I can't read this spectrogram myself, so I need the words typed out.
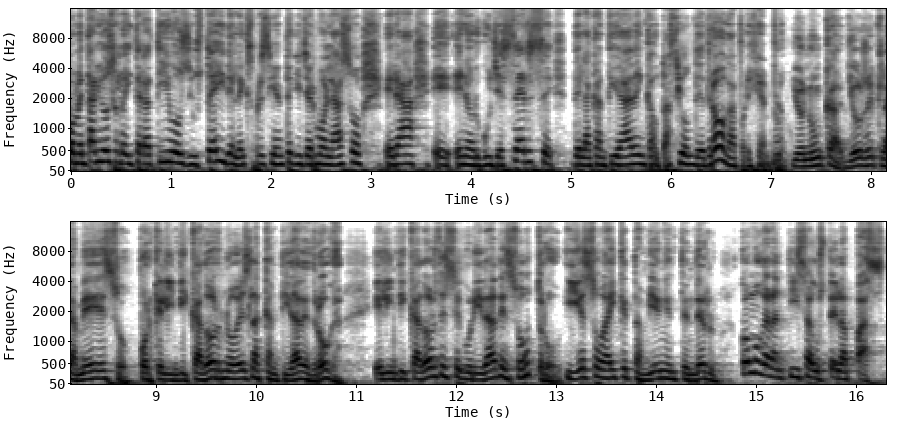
comentarios reiterativos de usted y del expresidente Guillermo Lazo era eh, enorgullecerse de la cantidad de incautación de droga, por ejemplo. yo nunca, yo reclamé eso, porque el indicador no es la cantidad de droga, el indicador de seguridad es otro, y eso hay que también entenderlo. ¿Cómo garantiza usted la paz?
